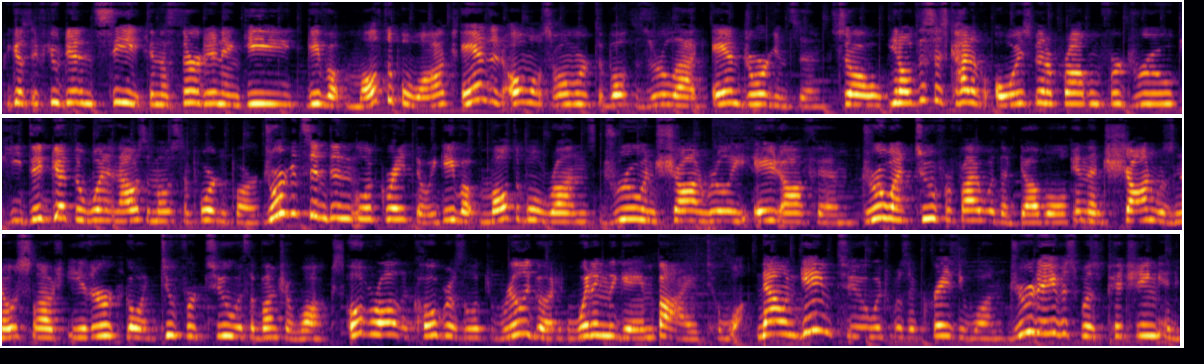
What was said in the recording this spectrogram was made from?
because if you didn't see in the third inning, he gave up multiple walks and an almost homer to both Szerlag and Jorgensen. So, you know, this has kind of always been a problem for Drew. He did get the win, and that was the most important part. Jorgensen didn't look great though. He gave up multiple runs. Drew and Sean really ate off him. Drew went two for five with a double double. And then Sean was no slouch either, going two for two with a bunch of walks. Overall, the Cobras looked really good, winning the game 5 to 1. Now in game 2, which was a crazy one, Drew Davis was pitching in,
